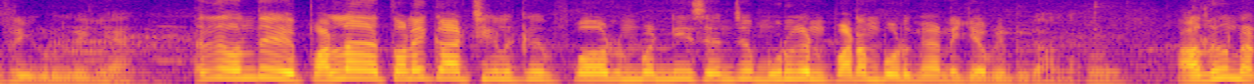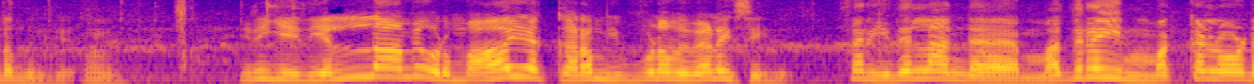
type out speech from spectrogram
ஃப்ரீ கொடுக்குறீங்க? இது வந்து பல தொலைக்காட்சிகளுக்கு ஃபோன் பண்ணி செஞ்சு முருகன் படம் போடுங்க அன்னைக்கு அப்படின்னு இருக்காங்க. அதுவும் நடந்திருக்கு. ம். இதுங்க இது எல்லாமே ஒரு மாயக்கரம் இவ்வளவு வேலை செய்யுது சார் இதெல்லாம் அந்த மதுரை மக்களோட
